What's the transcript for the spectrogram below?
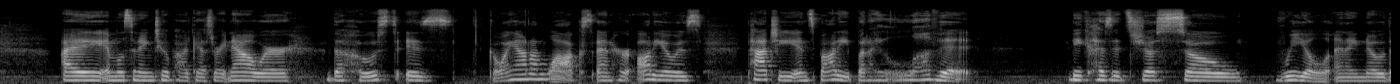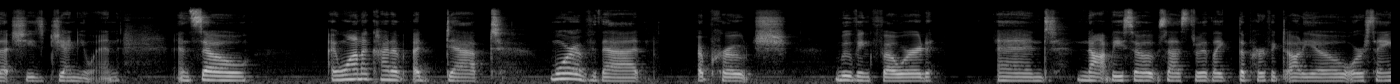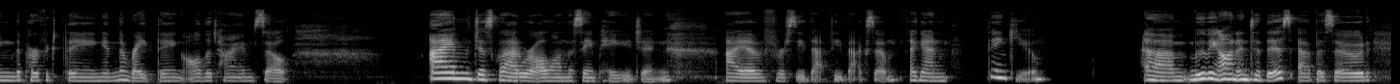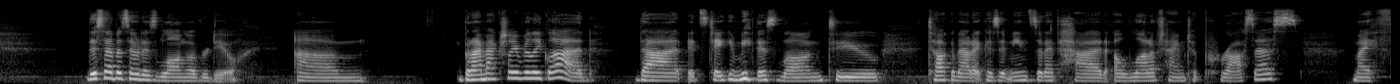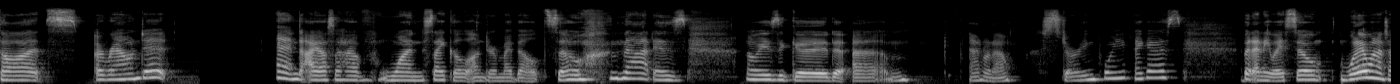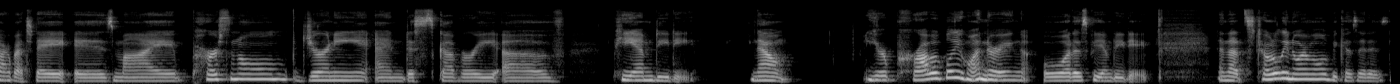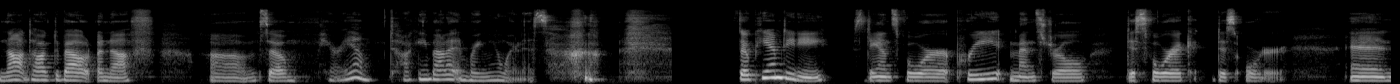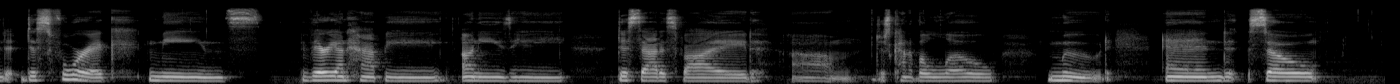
I am listening to a podcast right now where the host is going out on walks and her audio is patchy and spotty, but I love it because it's just so real and I know that she's genuine. And so I want to kind of adapt more of that approach moving forward and not be so obsessed with like the perfect audio or saying the perfect thing and the right thing all the time. So I'm just glad we're all on the same page and I have received that feedback. So again, thank you. Um, moving on into this episode, this episode is long overdue. Um, but I'm actually really glad that it's taken me this long to talk about it because it means that I've had a lot of time to process my thoughts around it. And I also have one cycle under my belt. So that is always a good, um, I don't know, starting point, I guess. But anyway, so what I want to talk about today is my personal journey and discovery of PMDD. Now, you're probably wondering what is PMDD? And that's totally normal because it is not talked about enough. Um, so here I am talking about it and bringing awareness. so, PMDD stands for premenstrual dysphoric disorder. And dysphoric means very unhappy, uneasy, dissatisfied, um, just kind of a low mood. And so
